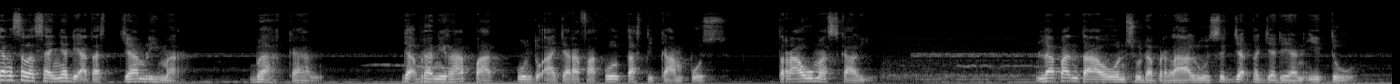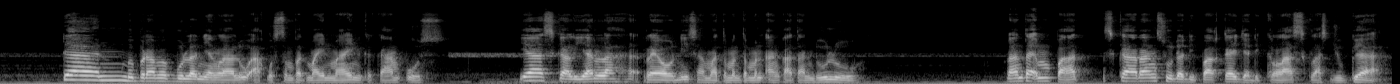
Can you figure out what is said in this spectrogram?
yang selesainya di atas jam 5 Bahkan gak berani rapat untuk acara fakultas di kampus Trauma sekali 8 tahun sudah berlalu sejak kejadian itu dan beberapa bulan yang lalu aku sempat main-main ke kampus. Ya sekalianlah reuni sama teman-teman angkatan dulu. Lantai 4 sekarang sudah dipakai jadi kelas-kelas juga.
